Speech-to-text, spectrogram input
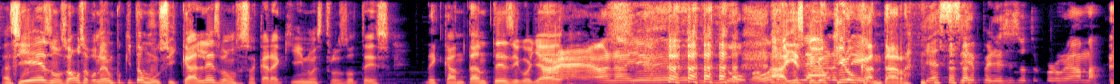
Así es, nos vamos a poner un poquito musicales, vamos a sacar aquí nuestros dotes de cantantes, digo ya... No, no, ya- no, vamos a Ay, es que yo quiero cantar. Ya sé, pero ese es otro programa.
